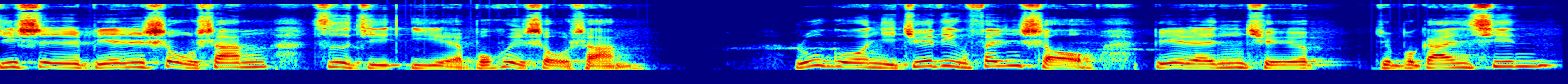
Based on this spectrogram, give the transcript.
即使别人受伤，自己也不会受伤。如果你决定分手，别人却就不甘心，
